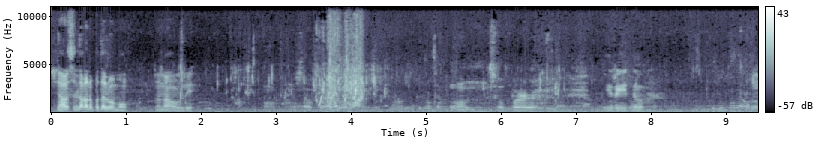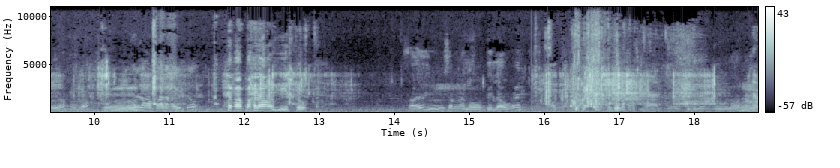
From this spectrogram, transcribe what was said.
Siya sila ka nung padalwa mo. Nung nahuli. Super, ano? Super, super irido. Hmm. Wala ka pa na hito? Wala pa na ako hito. Sayang yung isang ano, dilaw eh. Hindi na harap yan. Ano na?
